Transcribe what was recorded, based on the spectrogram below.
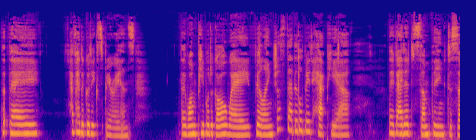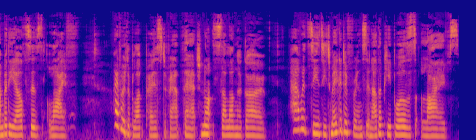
that they have had a good experience. They want people to go away feeling just that little bit happier. They've added something to somebody else's life. I wrote a blog post about that not so long ago. How it's easy to make a difference in other people's lives.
